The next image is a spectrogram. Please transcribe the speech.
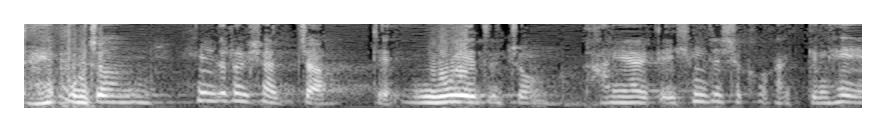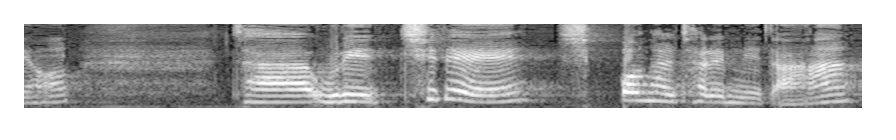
네, 오전 힘들으셨죠? 이제 오후에도 좀 강의할 때 힘드실 것 같긴 해요. 자, 우리 7회 10번 할 차례입니다.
